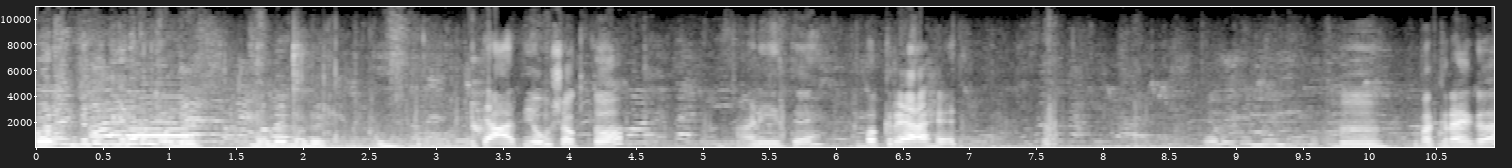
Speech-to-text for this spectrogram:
अरे मध्ये. मध्ये मध्ये. इथे आत येऊ शकतो. आणि इथे बकऱ्या आहेत. हम्म बकऱ्या आहे ग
